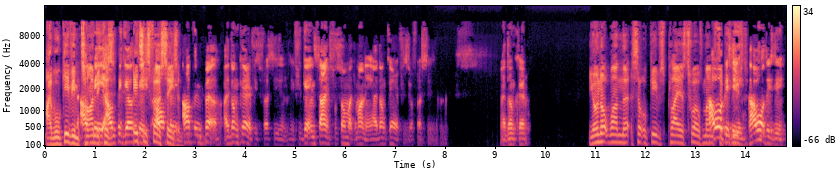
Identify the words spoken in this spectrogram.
I will give him time Alfie, because it's his first Alfie, season. Alfie's better. I don't care if it's first season. If you're getting signed for so much money, I don't care if it's your first season. I don't care. You're not one that sort of gives players 12 months How old is he? used. How old is he?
